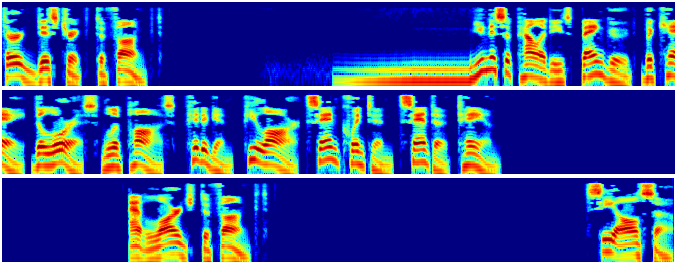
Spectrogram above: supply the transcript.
Third District defunct Municipalities, Bangued, Bucay, Dolores, La Paz, Pidigan, Pilar, San Quintin, Santa, Tayum. At large defunct. See also.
